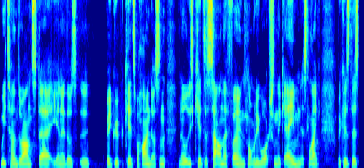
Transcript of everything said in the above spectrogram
we turned around today you know there was a big group of kids behind us and you know all these kids are sat on their phones not really watching the game and it's like because there's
